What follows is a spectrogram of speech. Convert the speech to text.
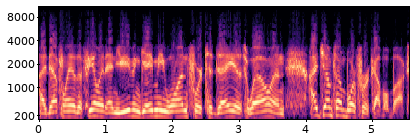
I definitely have the feeling, and you even gave me one for today as well, and I jumped on board for a couple bucks.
